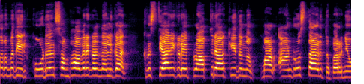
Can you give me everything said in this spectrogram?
നിർമ്മിതിയിൽ കൂടുതൽ സംഭാവനകൾ നൽകാൻ ക്രിസ്ത്യാനികളെ പ്രാപ്തരാക്കിയതെന്നും മാർ ആൻഡ്രോസ് താഴത്ത് പറഞ്ഞു.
